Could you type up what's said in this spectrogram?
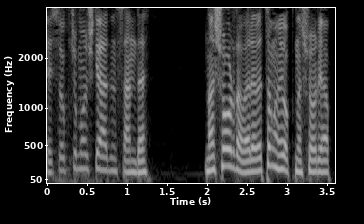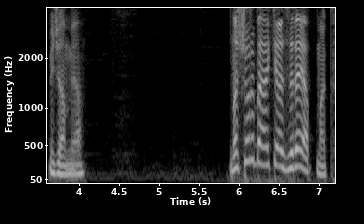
Esokçum hoş geldin sen de. Nashor da var evet ama yok Nashor yapmayacağım ya. Nashor'u belki Azire yapmak.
